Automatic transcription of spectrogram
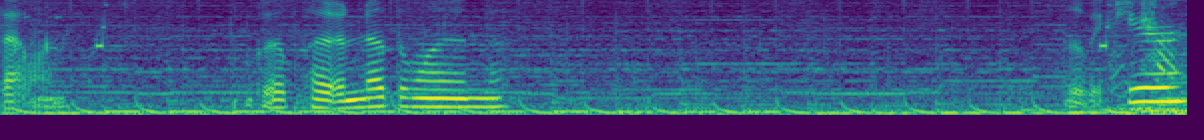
That one. I'm gonna put another one over here.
